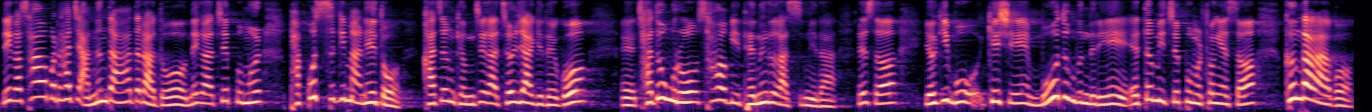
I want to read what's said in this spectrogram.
내가 사업을 하지 않는다 하더라도 내가 제품을 바꿔 쓰기만 해도 가정 경제가 전략이 되고 예, 자동으로 사업이 되는 것 같습니다. 그래서 여기 모, 계신 모든 분들이 애터미 제품을 통해서 건강하고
